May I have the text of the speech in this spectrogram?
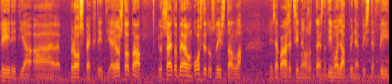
liidit ja ää, prospektit. Ja jos, tota, jos sä et ole vielä mun postituslistalla, niin sä pääset sinne osoitteesta timojappinen.fi,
